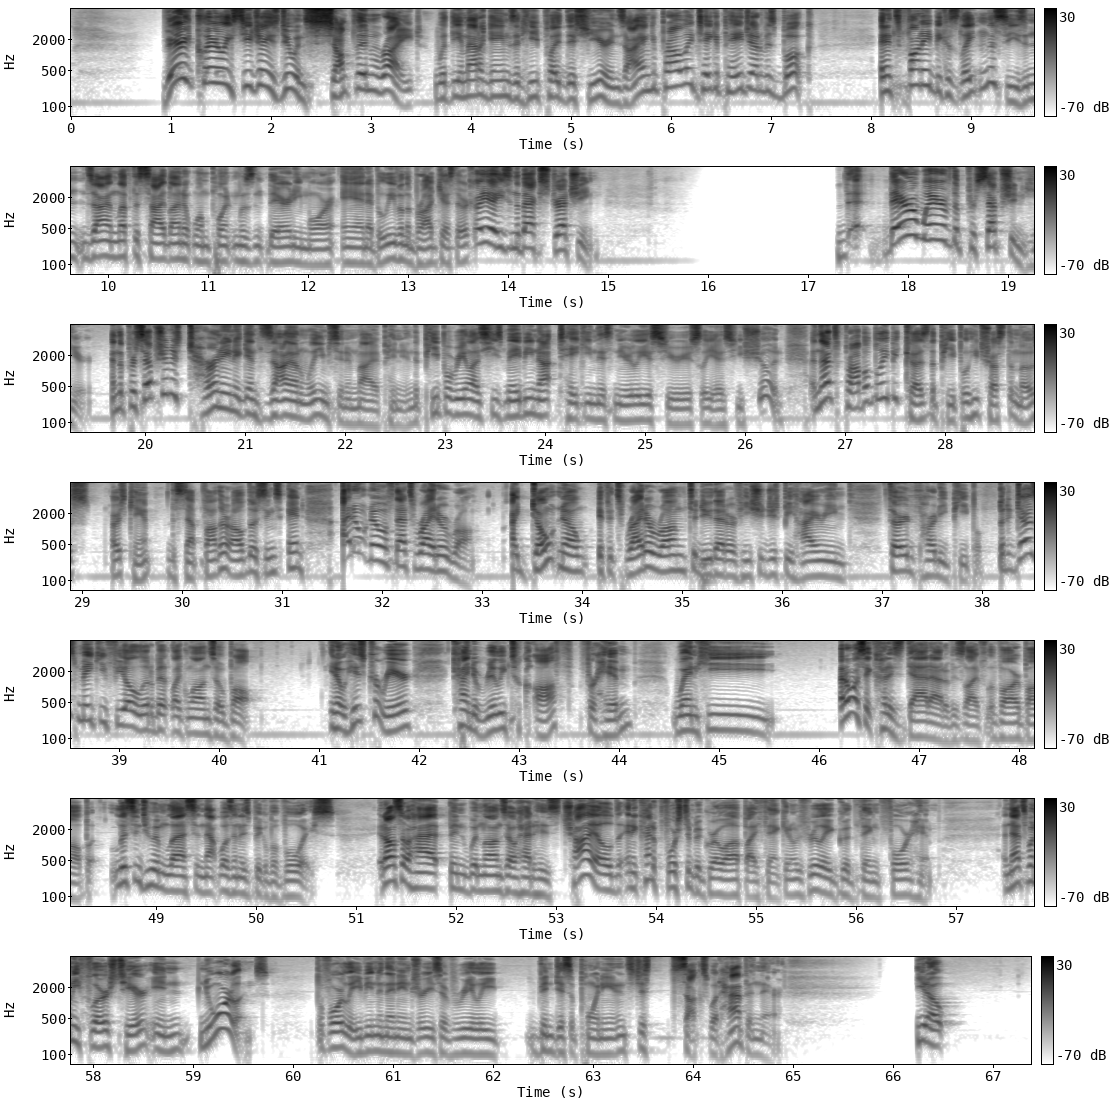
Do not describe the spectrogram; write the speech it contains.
Very clearly, CJ is doing something right with the amount of games that he played this year, and Zion can probably take a page out of his book. And it's funny because late in the season, Zion left the sideline at one point and wasn't there anymore. And I believe on the broadcast, they're like, oh, yeah, he's in the back stretching. They're aware of the perception here. And the perception is turning against Zion Williamson, in my opinion. The people realize he's maybe not taking this nearly as seriously as he should. And that's probably because the people he trusts the most are his camp, the stepfather, all of those things. And I don't know if that's right or wrong. I don't know if it's right or wrong to do that or if he should just be hiring third party people. But it does make you feel a little bit like Lonzo Ball. You know, his career kind of really took off for him when he I don't want to say cut his dad out of his life, LeVar Ball, but listen to him less, and that wasn't as big of a voice. It also happened when Lonzo had his child, and it kind of forced him to grow up, I think, and it was really a good thing for him. And that's when he flourished here in New Orleans before leaving, and then injuries have really been disappointing, and it just sucks what happened there. You know,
